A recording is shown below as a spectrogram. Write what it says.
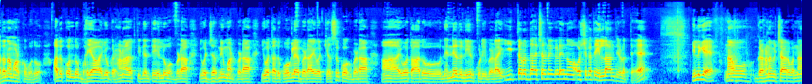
ಅದನ್ನು ಮಾಡ್ಕೋಬೋದು. ಅದಕ್ಕೊಂದು ಭಯ ಅಯ್ಯೋ ಗ್ರಹಣ ಆಗ್ತಿದೆ ಅಂತ ಎಲ್ಲೂ ಹೋಗ್ಬೇಡ ಇವತ್ತು ಜರ್ನಿ ಮಾಡಬೇಡ ಇವತ್ತು ಅದಕ್ಕೆ ಹೋಗಲೇಬೇಡ ಇವತ್ತು ಕೆಲಸಕ್ಕೆ ಹೋಗಬೇಡ ಇವತ್ತು ಅದು ನೆನ್ನೆದು ನೀರು ಕುಡಿಬೇಡ ಈ ಥರದ ಆಚರಣೆಗಳೇನು ಅವಶ್ಯಕತೆ ಇಲ್ಲ ಅಂತ ಹೇಳುತ್ತೆ. ಇಲ್ಲಿಗೆ ನಾವು ಗ್ರಹಣ ವಿಚಾರವನ್ನು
